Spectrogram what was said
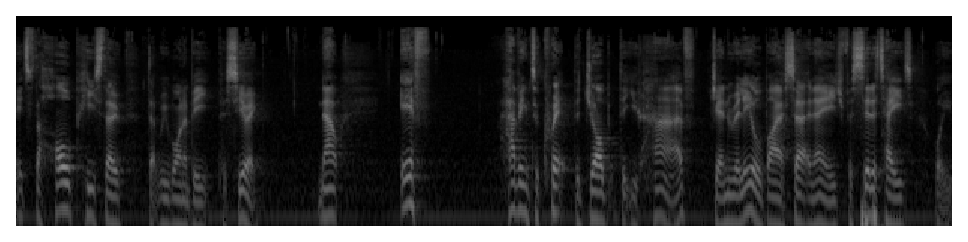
It's the whole piece, though, that we want to be pursuing. Now, if having to quit the job that you have generally or by a certain age facilitates what you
